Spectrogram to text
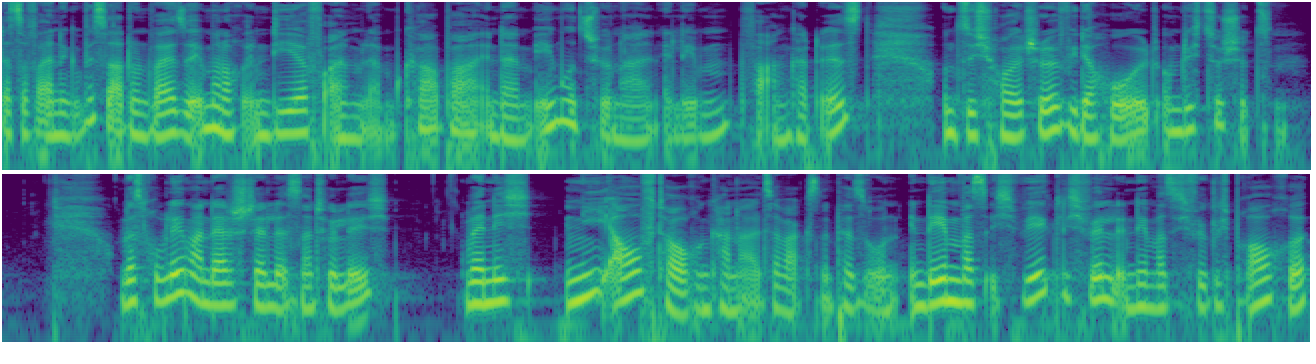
das auf eine gewisse Art und Weise immer noch in dir, vor allem in deinem Körper, in deinem emotionalen Erleben verankert ist und sich heute wiederholt, um dich zu schützen. Und das Problem an der Stelle ist natürlich, wenn ich nie auftauchen kann als erwachsene Person, in dem, was ich wirklich will, in dem, was ich wirklich brauche,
